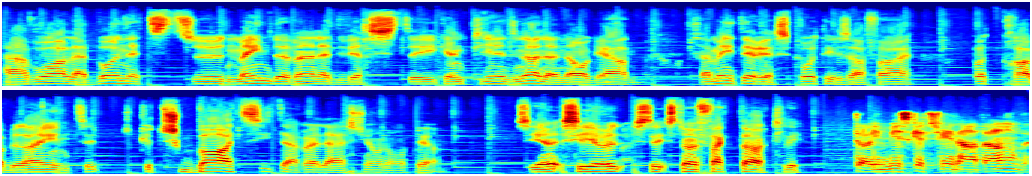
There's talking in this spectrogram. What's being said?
à avoir la bonne attitude, même devant l'adversité. Quand le client dit non, non, non, regarde, ça m'intéresse pas tes affaires, pas de problème, que tu bâtis ta relation à long terme. C'est un, un, facteur clé. Tu as aimé ce que tu viens d'entendre?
